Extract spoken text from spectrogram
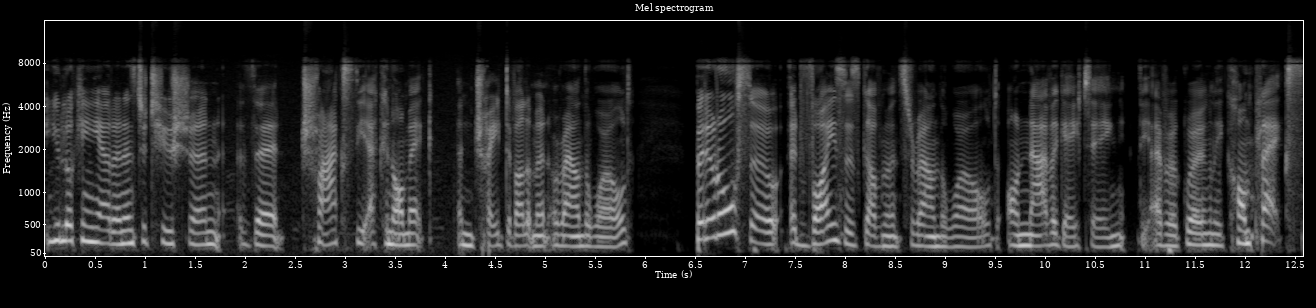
you're looking at an institution that tracks the economic and trade development around the world, but it also advises governments around the world on navigating the ever growingly complex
